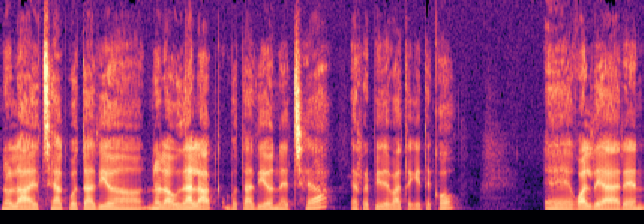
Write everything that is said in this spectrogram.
nola etxeak bota dio, nola udalak bota dion etxea, errepide bat egiteko, e, gualdearen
